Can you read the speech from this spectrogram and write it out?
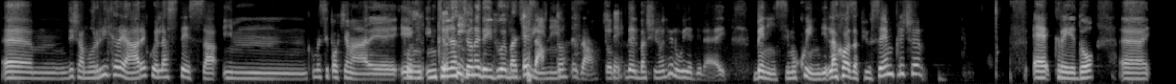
ehm, diciamo ricreare quella stessa in, come si può chiamare in, inclinazione sì. dei due bacini esatto, esatto sì. del bacino di lui e di lei benissimo quindi la cosa più semplice è credo eh,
